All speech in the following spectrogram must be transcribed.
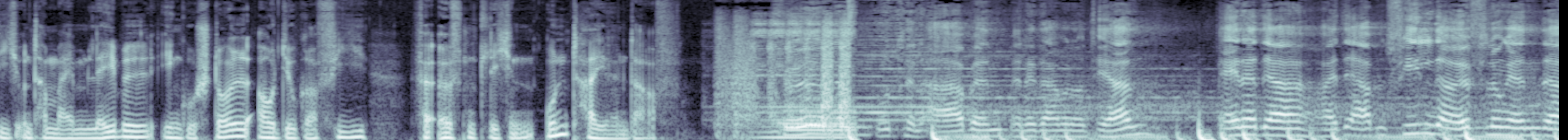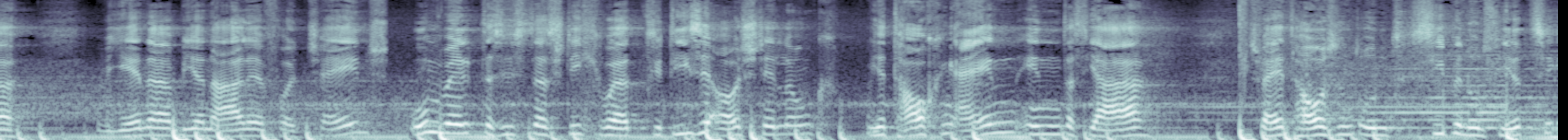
die ich unter meinem Label Ingo Stoll Audiografie veröffentlichen und teilen darf. Schönen guten Abend, meine Damen und Herren. Einer der heute Abend vielen Eröffnungen der Vienna Biennale for Change. Umwelt, das ist das Stichwort für diese Ausstellung. Wir tauchen ein in das Jahr 2047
